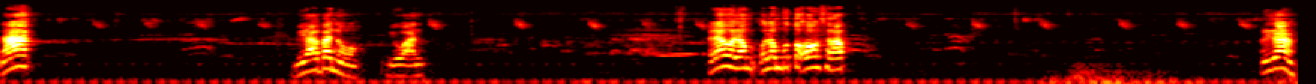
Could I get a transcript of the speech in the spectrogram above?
Nak! Guyaban oh. You want? Alam, walang, walang buto oh. Sarap. Halika.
